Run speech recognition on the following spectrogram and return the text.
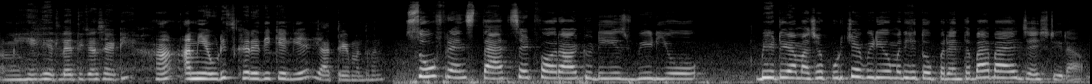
आम्ही हे घेतलं आहे तिच्यासाठी. हां आम्ही एवढीच खरेदी केली आहे यात्रेमधून. So friends that's set for our today's video भेटूया माझ्या पुढच्या व्हिडिओमध्ये तोपर्यंत. बाय बाय जय श्रीराम.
